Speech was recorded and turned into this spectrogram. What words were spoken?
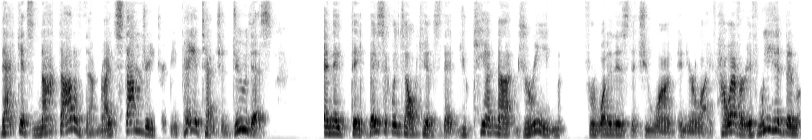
that gets knocked out of them, right? Stop daydreaming, pay attention, do this. And they, they basically tell kids that you cannot dream for what it is that you want in your life. However, if we had been,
